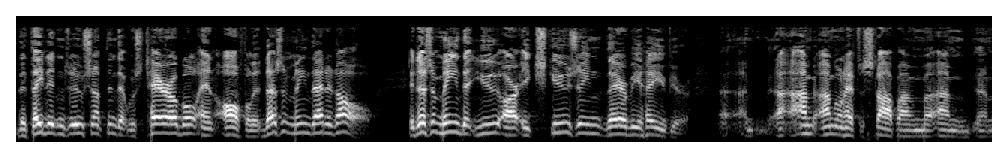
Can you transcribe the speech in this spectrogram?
that they didn't do something that was terrible and awful. It doesn't mean that at all. It doesn't mean that you are excusing their behavior. Uh, I'm, I'm, I'm going to have to stop. I'm, I'm, I'm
